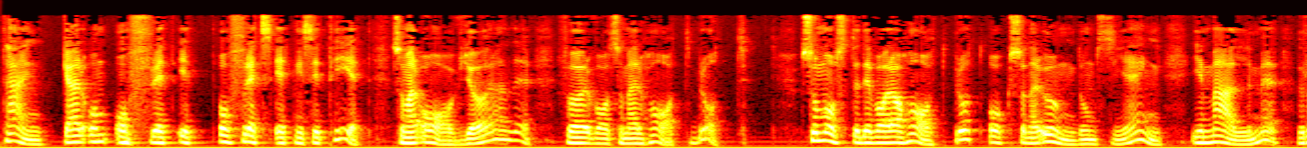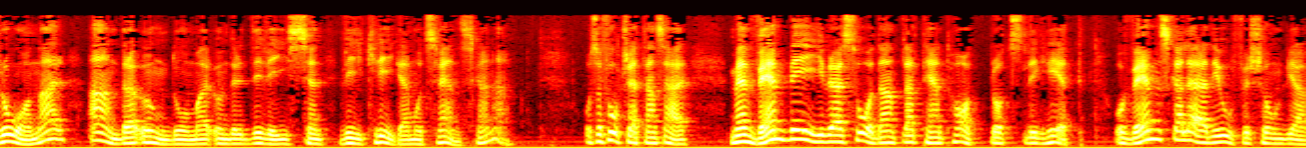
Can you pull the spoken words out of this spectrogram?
tankar om offret, et, offrets etnicitet som är avgörande för vad som är hatbrott så måste det vara hatbrott också när ungdomsgäng i Malmö rånar andra ungdomar under devisen Vi krigar mot svenskarna. Och så fortsätter han så här. Men vem beivrar sådant latent hatbrottslighet och vem ska lära det oförsonliga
